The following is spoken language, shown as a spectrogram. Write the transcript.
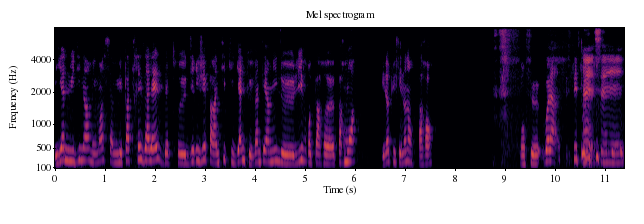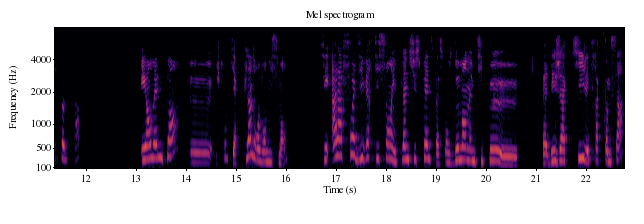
Et Yann lui dit Non, mais moi, ça me met pas très à l'aise d'être euh, dirigé par un type qui gagne que 21 000 euh, livres par, euh, par mois. Et l'autre lui fait Non, non, par an. Donc euh, voilà, c'est- tout. des Ouais, trucs c'est. comme ça. Et en même temps, euh, je trouve qu'il y a plein de rebondissements. C'est à la fois divertissant et plein de suspense parce qu'on se demande un petit peu euh, bah, déjà qui les traque comme ça,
